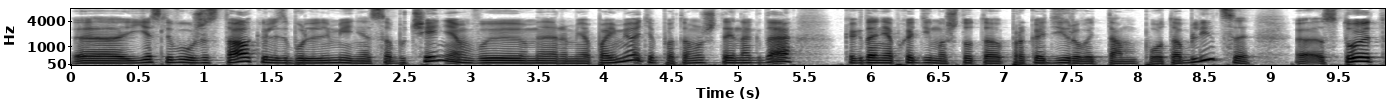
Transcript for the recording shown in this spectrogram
если вы уже сталкивались более-менее с обучением, вы, наверное, меня поймете, потому что иногда, когда необходимо что-то прокодировать там по таблице, э, стоит,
